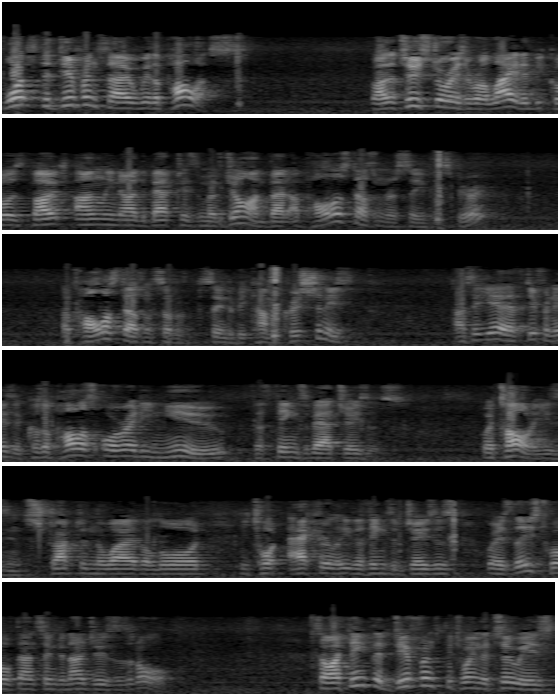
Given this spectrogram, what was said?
What's the difference, though, with Apollos? Well, the two stories are related because both only know the baptism of John, but Apollos doesn't receive the Spirit. Apollos doesn't sort of seem to become a Christian. He's I said, yeah, that's different, is it? Because Apollos already knew the things about Jesus. We're told he's instructed in the way of the Lord, he taught accurately the things of Jesus, whereas these 12 don't seem to know Jesus at all. So I think the difference between the two is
